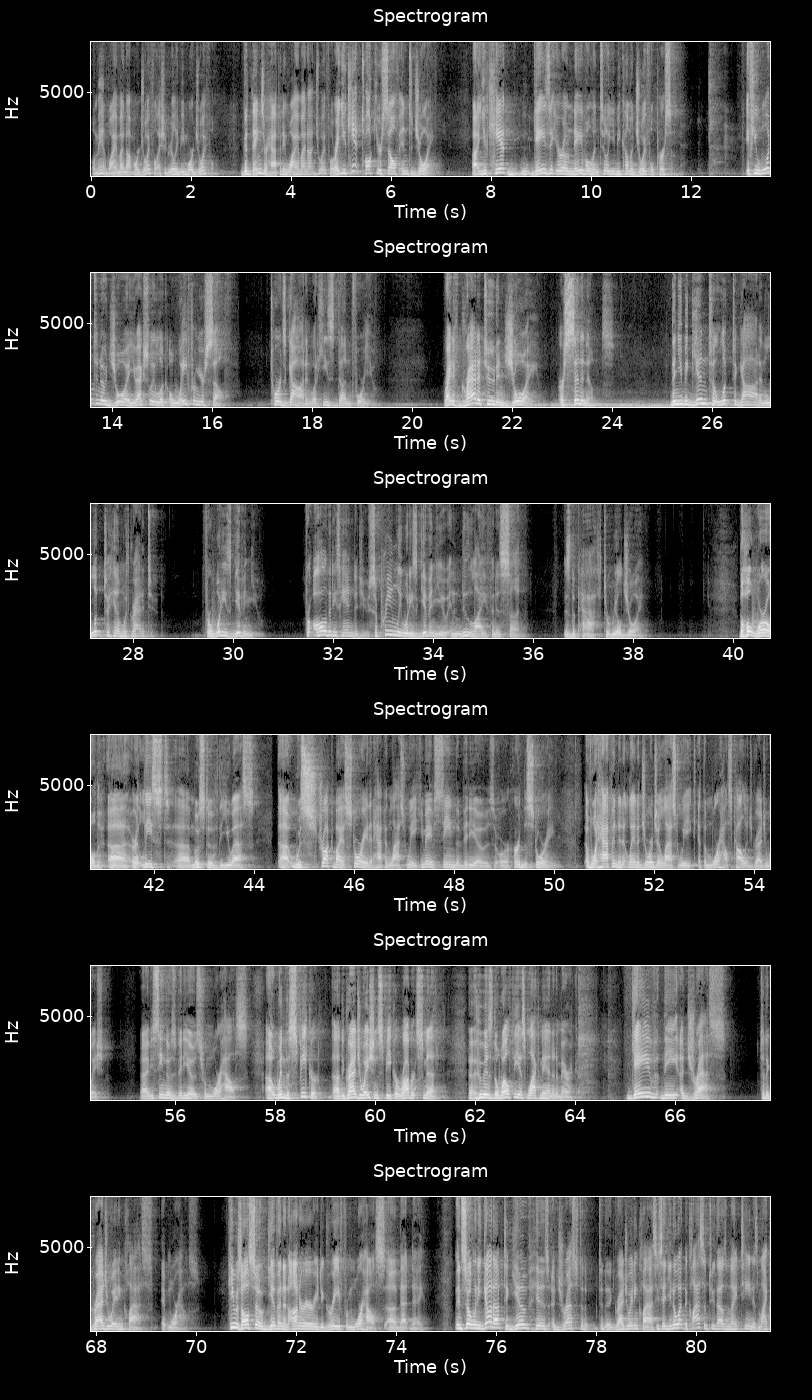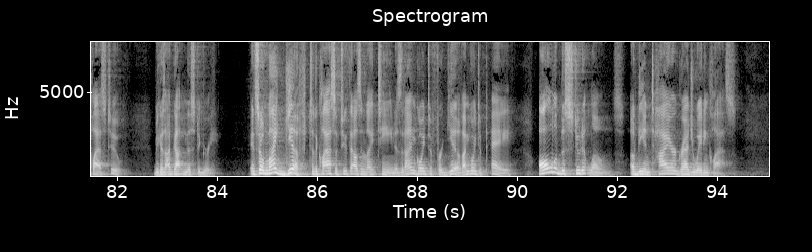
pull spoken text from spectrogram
Well man why am i not more joyful? I should really be more joyful. Good things are happening. Why am i not joyful right? You can't talk yourself into joy. Uh, you can't gaze at your own navel until you become a joyful person if you want to know joy you actually look away from yourself towards god and what he's done for you right? If gratitude and joy are synonyms, then you begin to look to God and look to Him with gratitude for what He's given you, for all that He's handed you, supremely what He's given you in new life in His Son, is the path to real joy. The whole world, uh, or at least uh, most of the U.S., uh, was struck by a story that happened last week. You may have seen the videos or heard the story of what happened in Atlanta, Georgia last week at the Morehouse College graduation. Uh, have you seen those videos from Morehouse? Uh, when the speaker, uh, the graduation speaker, Robert Smith, who is the wealthiest black man in America, gave the address to the graduating class at Morehouse. He was also given an honorary degree from Morehouse uh, that day. And so when he got up to give his address to the, to the graduating class, he said, You know what? The class of 2019 is my class too, because I've gotten this degree. And so my gift to the class of 2019 is that I'm going to forgive, I'm going to pay all of the student loans of the entire graduating class,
